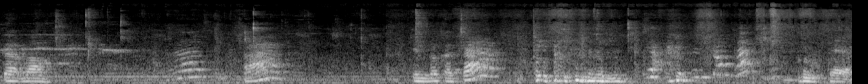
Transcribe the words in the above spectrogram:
แซ่บบ้างช้ากินแล้วก็ช้าแซ่บ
